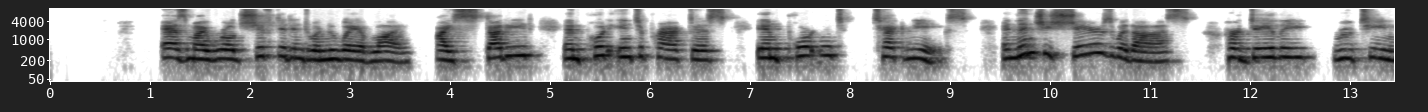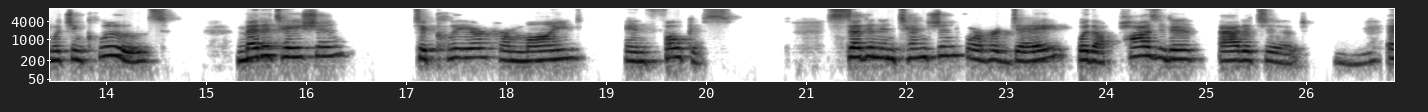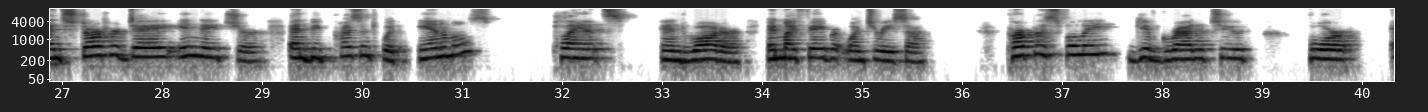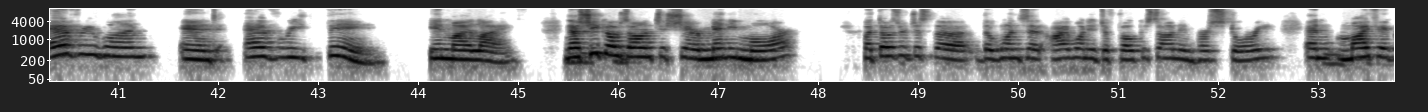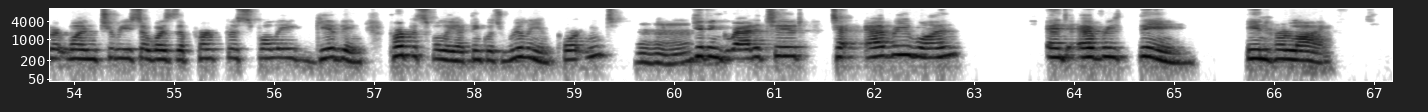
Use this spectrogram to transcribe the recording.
As my world shifted into a new way of life, I studied and put into practice important techniques. And then she shares with us her daily routine, which includes meditation to clear her mind and focus, set an intention for her day with a positive attitude, mm-hmm. and start her day in nature and be present with animals, plants, and water. And my favorite one, Teresa, purposefully give gratitude for everyone and everything in my life. Now, she goes mm-hmm. on to share many more, but those are just the, the ones that I wanted to focus on in her story. And mm-hmm. my favorite one, Teresa, was the purposefully giving. Purposefully, I think, was really important. Mm-hmm. Giving gratitude to everyone and everything in her life.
